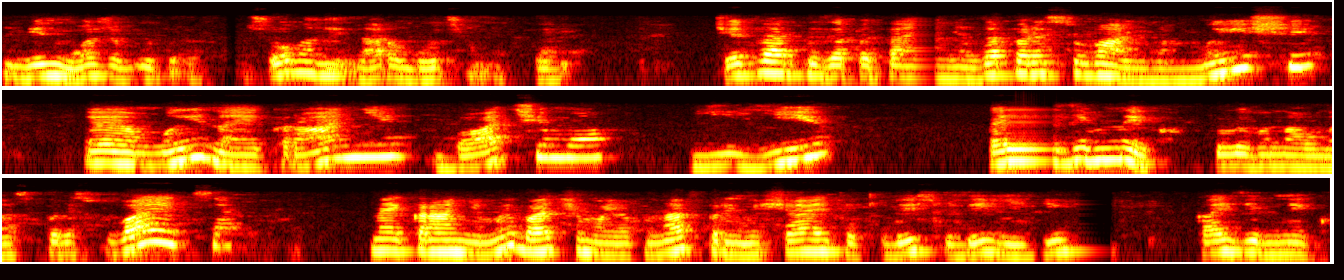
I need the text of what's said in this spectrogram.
Він може бути розташований на робочому столі. Четверте запитання. За пересуванням миші е, ми на екрані бачимо її вказівник. Коли вона у нас пересувається на екрані, ми бачимо, як у нас переміщається туди-сюди її вказівник.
